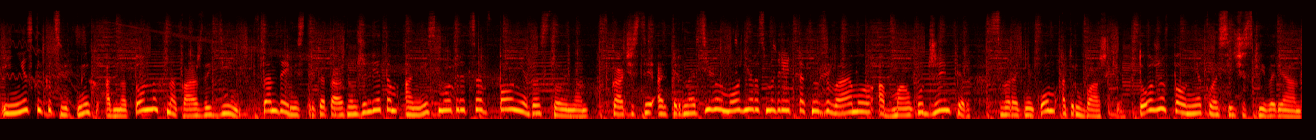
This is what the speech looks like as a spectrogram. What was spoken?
и несколько цветных однотонных на каждый день. В тандеме с трикотажным жилетом они смотрятся вполне достойно. В качестве альтернативы можно рассмотреть так называемую обманку джемпер с воротником от рубашки. Тоже вполне классический вариант.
